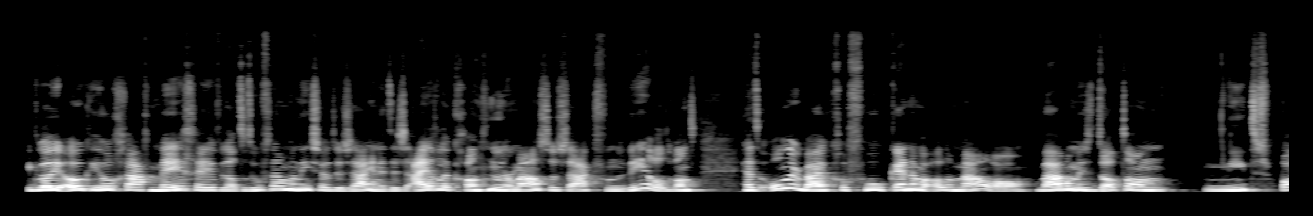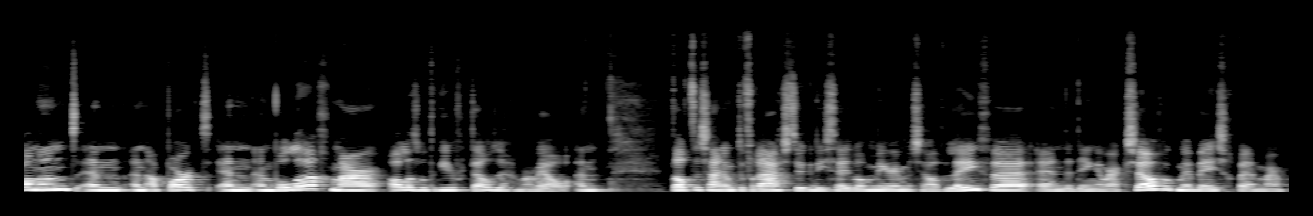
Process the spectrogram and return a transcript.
ik wil je ook heel graag meegeven dat het hoeft helemaal niet zo te zijn. Het is eigenlijk gewoon de normaalste zaak van de wereld. Want het onderbuikgevoel kennen we allemaal al. Waarom is dat dan niet spannend en, en apart en, en wollig? Maar alles wat ik hier vertel, zeg maar wel. En dat zijn ook de vraagstukken die steeds wat meer in mezelf leven. En de dingen waar ik zelf ook mee bezig ben. Maar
